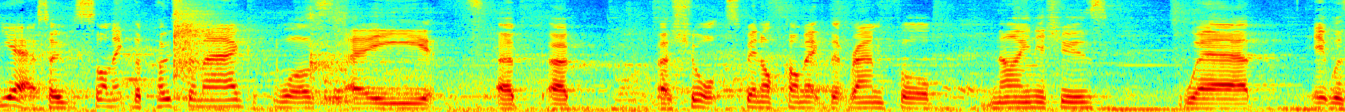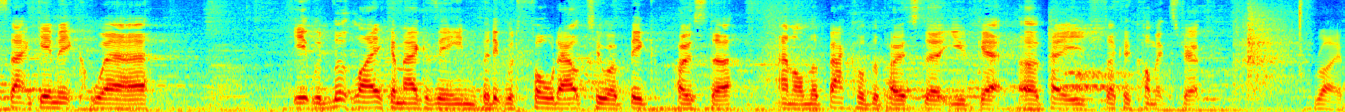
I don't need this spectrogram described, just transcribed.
Yeah. So Sonic the Poster Mag was a a, a, a short spin-off comic that ran for nine issues, where it was that gimmick where it would look like a magazine, but it would fold out to a big poster, and on the back of the poster, you'd get a page like a comic strip. Right.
